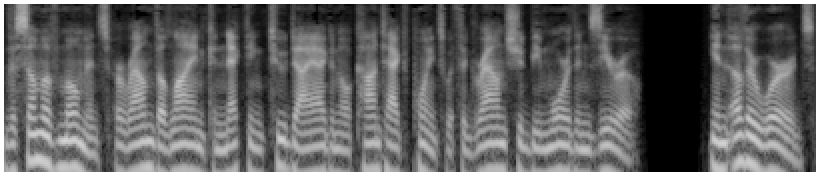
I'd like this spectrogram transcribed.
the sum of moments around the line connecting two diagonal contact points with the ground should be more than zero. In other words,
